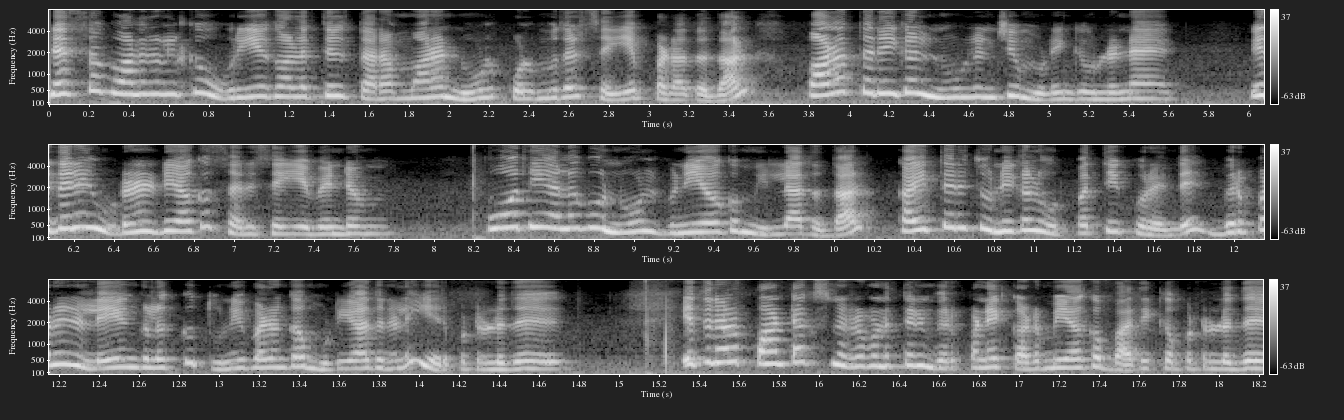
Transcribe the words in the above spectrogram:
நெசவாளர்களுக்கு உரிய காலத்தில் தரமான நூல் கொள்முதல் செய்யப்படாததால் பல தறிகள் நூலின்றி முடங்கியுள்ளன. இதனை உடனடியாக சரி செய்ய வேண்டும். போதிய அளவு நூல் விநியோகம் இல்லாததால் கைத்தறி துணிகள் உற்பத்தி குறைந்து விற்பனை நிலையங்களுக்கு துணி வழங்க முடியாத நிலை ஏற்பட்டுள்ளது. இதனால் பாண்டாக்ஸ் நிறுவனத்தின் விற்பனை கடுமையாக பாதிக்கப்பட்டுள்ளது.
